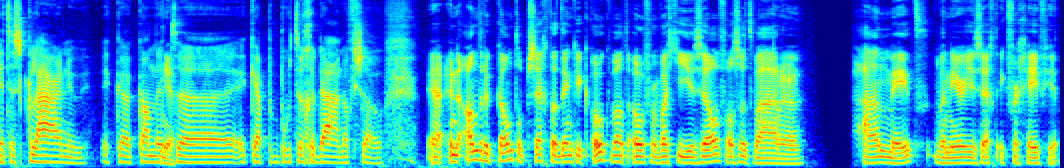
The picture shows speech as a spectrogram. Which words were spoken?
dit is klaar nu. Ik uh, kan dit, ja. uh, ik heb boete gedaan of zo. Ja, en de andere kant op zegt dat denk ik ook wat over wat je jezelf als het ware aanmeet wanneer je zegt ik vergeef je.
